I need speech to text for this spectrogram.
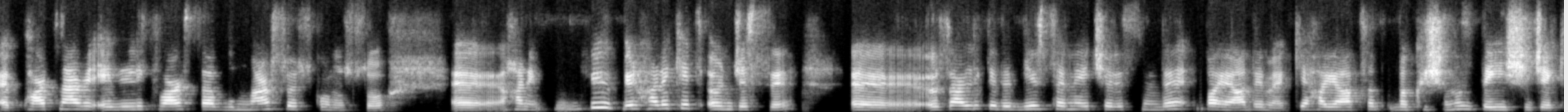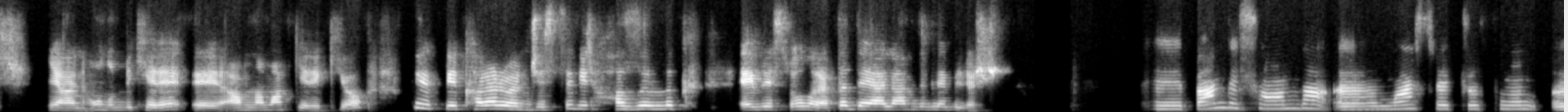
e, partner ve evlilik varsa bunlar söz konusu. E, hani büyük bir hareket öncesi ee, özellikle de bir sene içerisinde bayağı demek ki hayata bakışınız değişecek. Yani onu bir kere e, anlamak gerekiyor. Büyük bir karar öncesi bir hazırlık evresi olarak da değerlendirilebilir. Ee, ben de şu anda e, Mars Retrosu'nun e,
